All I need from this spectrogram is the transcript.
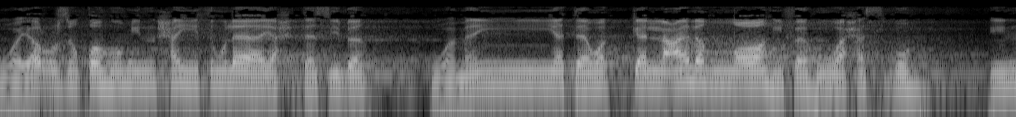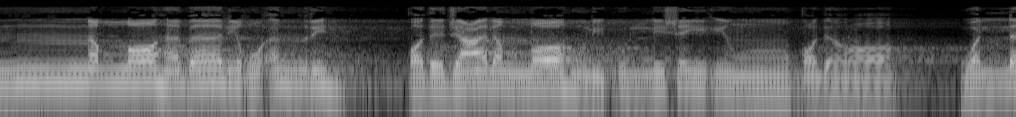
وَيَرْزُقْهُ مِنْ حَيْثُ لَا يَحْتَسِبُ ۚ وَمَن يَتَوَكَّلْ عَلَى اللَّهِ فَهُوَ حَسْبُهُ ۚ إِنَّ اللَّهَ بَالِغُ أَمْرِهِ ۚ قَدْ جَعَلَ اللَّهُ لِكُلِّ شَيْءٍ قَدْرًا. وَاللَّائِي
